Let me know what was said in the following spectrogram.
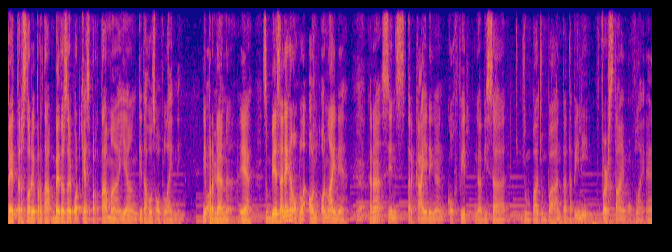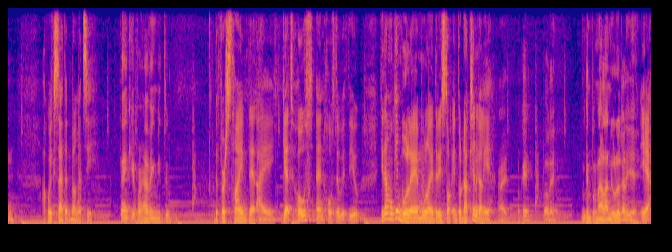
Better Story pertama, Better Story podcast pertama yang kita host offline nih. Ini perdana, ya. So, biasanya kan on, online ya. Ya. Karena since terkait dengan COVID nggak bisa jumpa-jumpaan, tapi ini first time offline, and aku excited banget sih. Thank you for having me too. The first time that I get to host and hosted with you. Kita mungkin boleh mulai dari short introduction kali ya. Right, oke, boleh. Mungkin perkenalan dulu kali ya. Iya.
